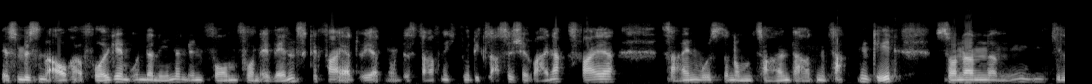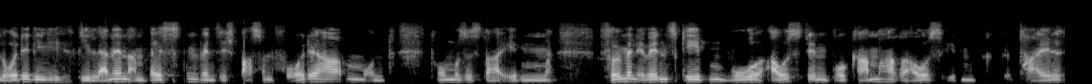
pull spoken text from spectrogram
Es müssen auch Erfolge im Unternehmen in Form von Events gefeiert werden. Und es darf nicht nur die klassische Weihnachtsfeier sein, wo es dann um Zahlen, Daten, Fakten geht, sondern ähm, die Leute, die, die lernen am besten, wenn sie Spaß und Freude haben. Und darum muss es da eben Firmen-Events geben, wo aus dem Programm heraus eben Teil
